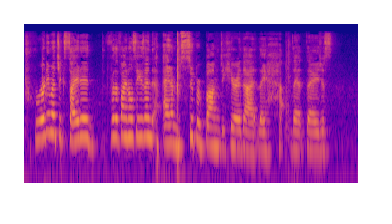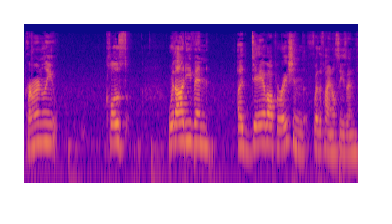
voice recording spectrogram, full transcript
pretty much excited for the final season and I'm super bummed to hear that they ha- that they just permanently closed without even a day of operation for the final season.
